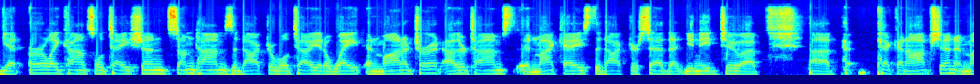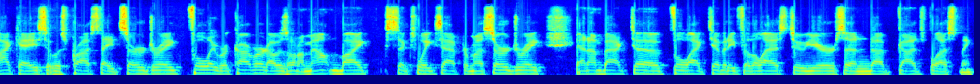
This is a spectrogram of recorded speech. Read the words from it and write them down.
get early consultation. Sometimes the doctor will tell you to wait and monitor it. Other times, in my case, the doctor said that you need to uh, uh, p- pick an option. In my case, it was prostate surgery. Fully recovered. I was on a mountain bike six weeks after my surgery, and I'm back to full activity for the last two years, and uh, God's blessed me.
